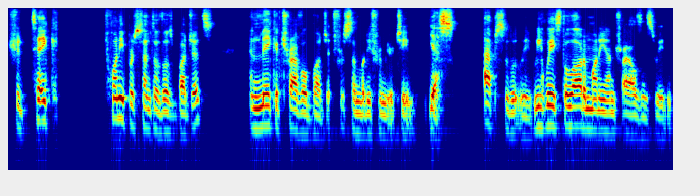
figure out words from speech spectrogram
should take 20% of those budgets and make a travel budget for somebody from your team. Yes, absolutely. We waste a lot of money on trials in Sweden.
